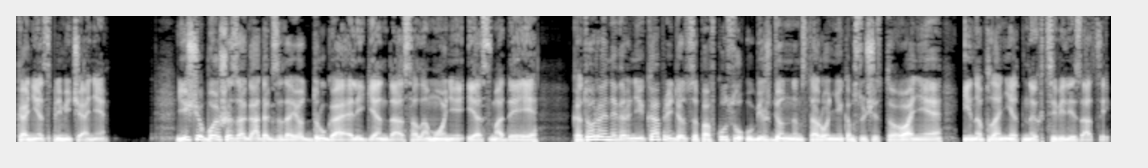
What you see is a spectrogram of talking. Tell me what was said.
Конец примечания. Еще больше загадок задает другая легенда о Соломоне и Асмодее, которая наверняка придется по вкусу убежденным сторонникам существования инопланетных цивилизаций.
